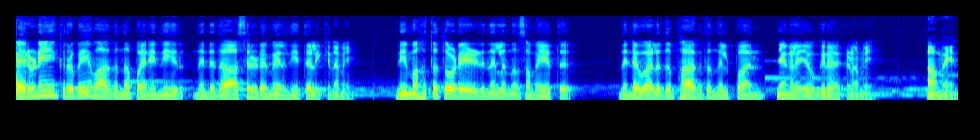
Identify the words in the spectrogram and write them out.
കരുണയും കൃപയുമാകുന്ന പനിനീർ നിന്റെ ദാസരുടെ മേൽ നീ തളിക്കണമേ. നീ മഹത്വത്തോടെ എഴുന്നള്ളുന്ന സമയത്ത് നിന്റെ വലതുഭാഗത്ത് നിൽപ്പാൻ ഞങ്ങളെ യോഗ്യരാക്കണമേ. ആമേൻ.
